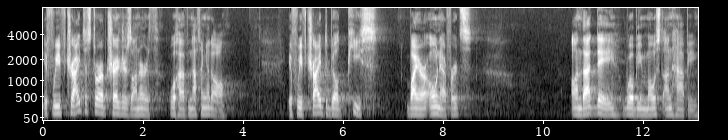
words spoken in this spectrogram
If we've tried to store up treasures on earth, we'll have nothing at all. If we've tried to build peace by our own efforts, on that day we'll be most unhappy.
